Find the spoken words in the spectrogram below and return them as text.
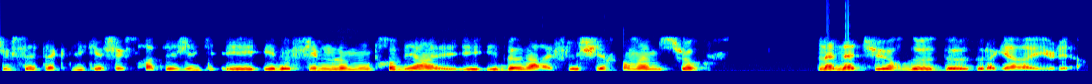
succès tactique, échec stratégique, et, et le film le montre bien et, et, donne à réfléchir quand même sur la nature de, la guerre régulière.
